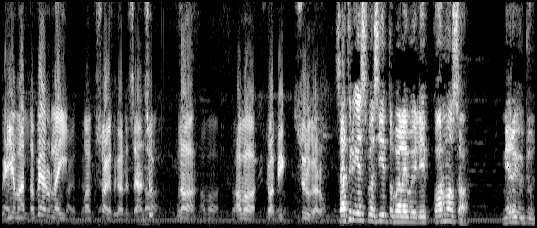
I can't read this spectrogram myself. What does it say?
भिडियोमा तपाईँहरूलाई म स्वागत गर्न चाहन्छु। ल अब टपिक सुरु गरौँ। साथीहरू यसपछि तपाईँलाई मैले कर्मश मेरो युट्युब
